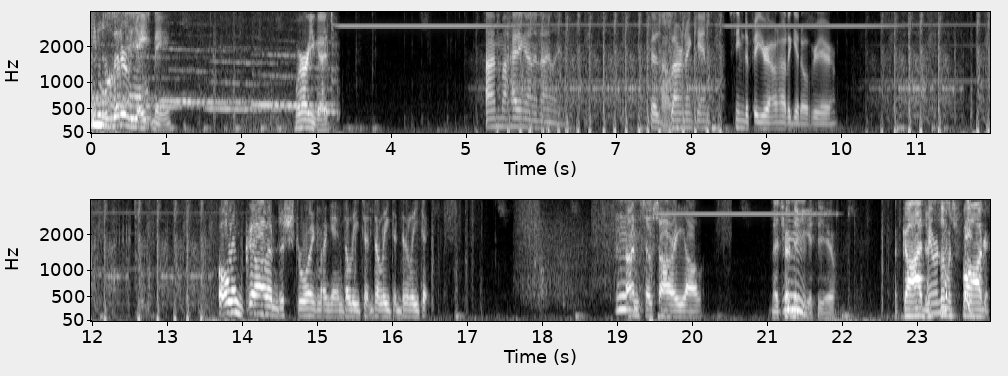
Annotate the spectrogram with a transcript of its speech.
he literally ate me. Where are you guys? I'm hiding on an island. Because Oh. Sarna can't seem to figure out how to get over here. Oh God, I'm destroying my game. Delete it. Delete it. Delete it. Mm. I'm so sorry, y'all. I tried making mm. it to you. Oh, God, there's Aaron, so much fog.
